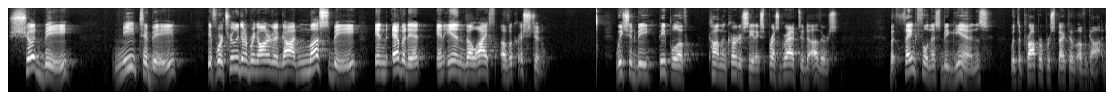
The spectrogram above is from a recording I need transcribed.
should be, need to be, if we're truly going to bring honor to God, must be in evident and in the life of a Christian. We should be people of common courtesy and express gratitude to others. But thankfulness begins with the proper perspective of God.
